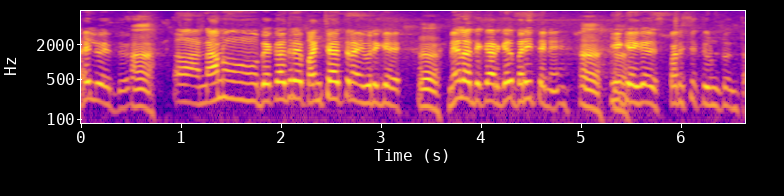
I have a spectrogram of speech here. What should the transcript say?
ರೈಲ್ವೆ ಇದ್ದು ನಾನು ಬೇಕಾದ್ರೆ ಪಂಚಾಯತ್ನ ಇವರಿಗೆ ಮೇಲಾಧಿಕಾರಿಗೆ ಬರೀತೇನೆ. ಹೀಗೆ ಹೀಗೆ ಪರಿಸ್ಥಿತಿ ಉಂಟು ಅಂತ.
